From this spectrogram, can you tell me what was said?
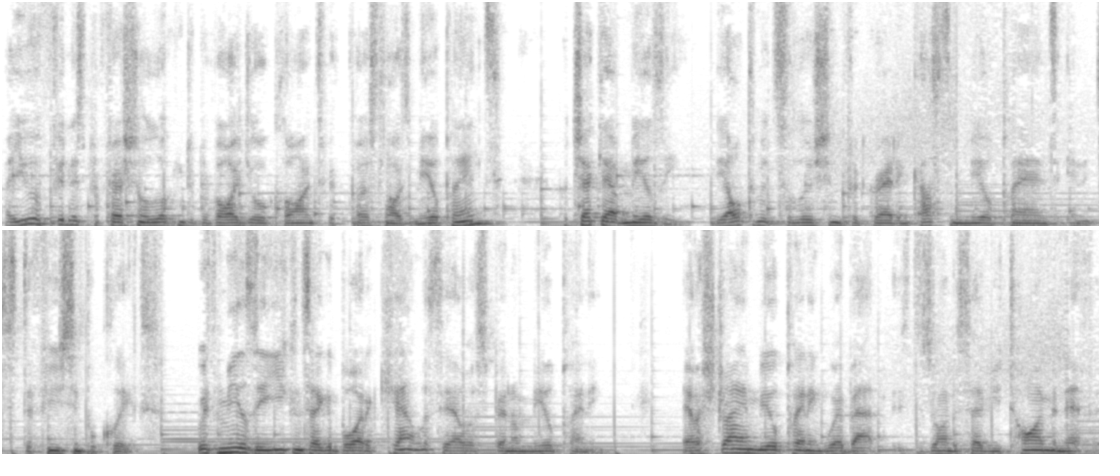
Are you a fitness professional looking to provide your clients with personalized meal plans? Well, check out Mealsy, the ultimate solution for creating custom meal plans in just a few simple clicks. With Mealsy, you can say goodbye to countless hours spent on meal planning. Our Australian meal planning web app is designed to save you time and effort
